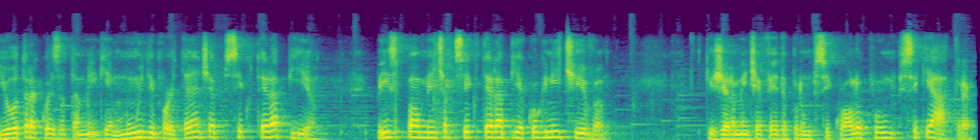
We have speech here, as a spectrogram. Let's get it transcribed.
E outra coisa também que é muito importante é a psicoterapia, principalmente a psicoterapia cognitiva, que geralmente é feita por um psicólogo ou por um psiquiatra,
